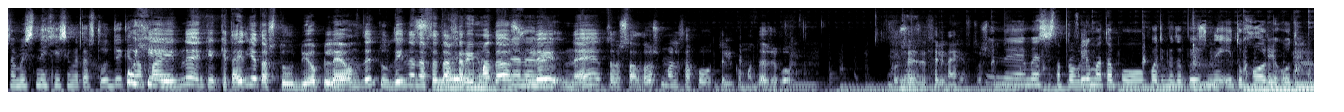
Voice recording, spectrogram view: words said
Να μην συνεχίσει με τα στούντιο και όχι, να πάει. ναι, και, και τα ίδια τα στούντιο πλέον δεν του δίνανε αυτά τα λέει, ναι. χρήματα. Ναι, σου ναι, λέει, ναι, θα στα δώσουμε, αλλά θα έχω τελικό μοντάζ εγώ. Ο Σκορσέζε δεν θέλει να έχει αυτό. στο Είναι μέσα στα προβλήματα που, που αντιμετωπίζουν οι του Hollywood.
